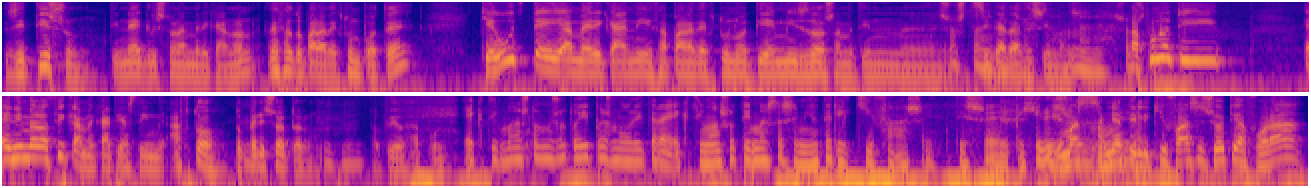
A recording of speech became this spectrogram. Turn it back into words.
ζητήσουν την έγκριση των Αμερικανών δεν θα το παραδεχτούν ποτέ και ούτε οι Αμερικανοί θα παραδεχτούν ότι εμείς δώσαμε την συγκατάθεσή μας. Ναι, ναι, θα πούνε ότι ενημερωθήκαμε κάποια στιγμή. Αυτό το περισσότερο το οποίο θα πούν. Εκτιμάς, νομίζω το είπες νωρίτερα, εκτιμάς ότι είμαστε σε μια τελική φάση της ε, επιχείρησης. Είμαστε σε μια τελική φάση σε ό,τι αφορά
